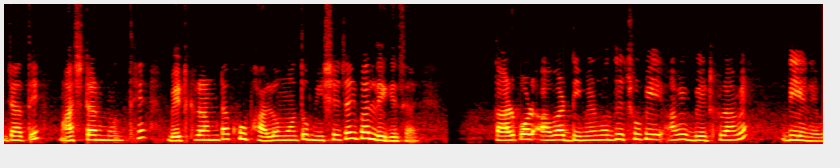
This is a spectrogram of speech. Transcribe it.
যাতে মাছটার মধ্যে ব্রেড ক্রামটা খুব ভালো মতো মিশে যায় বা লেগে যায়। তারপর আবার ডিমের মধ্যে চুপিয়ে আমি ব্রেড ক্রামে দিয়ে নেব।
